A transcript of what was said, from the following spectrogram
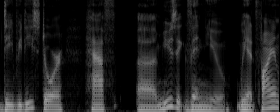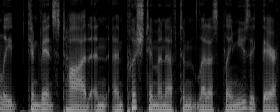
DVD store, half uh, music venue. We had finally convinced Todd and, and pushed him enough to let us play music there.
